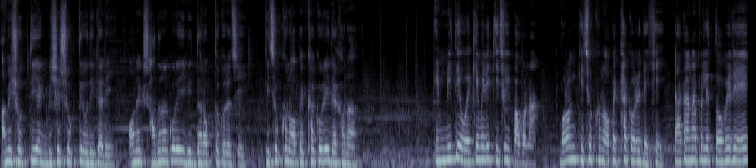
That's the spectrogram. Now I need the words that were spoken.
আমি সত্যি এক বিশেষ শক্তির অধিকারী। অনেক সাধনা করে এই বিদ্যা রপ্ত করেছি। কিছুক্ষণ অপেক্ষা করেই দেখো না। এমনিতে ওয়েকে মেরে কিছুই পাবো না। বরং কিছুক্ষণ অপেক্ষা করে দেখি। টাকা না পেলে তবে রে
